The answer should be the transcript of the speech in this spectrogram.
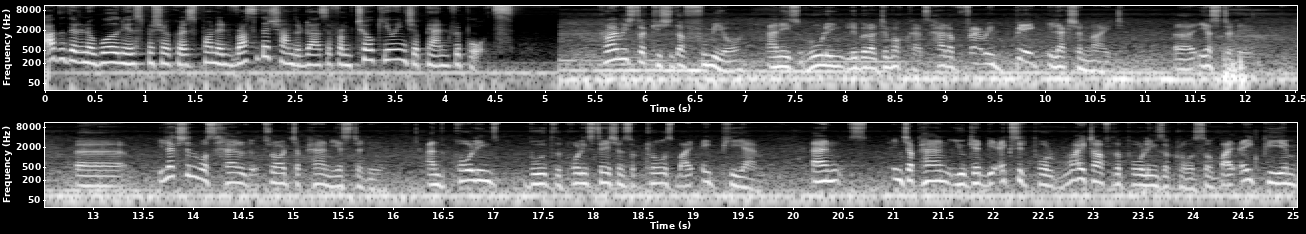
Ada Derana World News special correspondent Rasida Chandradasa from Tokyo in Japan reports. Prime Minister Kishida Fumio and his ruling Liberal Democrats had a very big election night. uh, yesterday. Uh, election was held throughout Japan yesterday, and the polling booths, the polling stations are closed by 8 p.m. And in Japan, you get the exit poll right after the pollings are closed. So by 8 p.m.,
